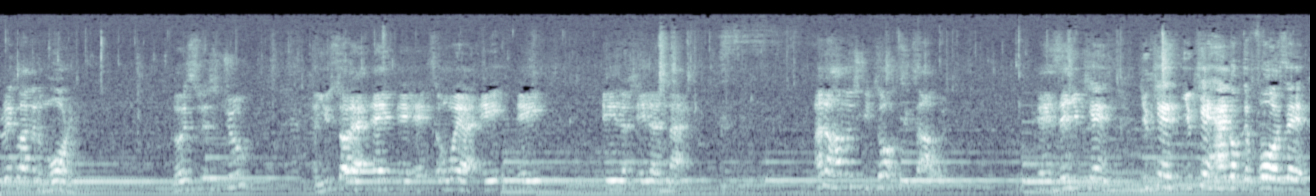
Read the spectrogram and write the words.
3 o'clock in the morning. No, it's, it's true. And you start at 8, 8, 8 somewhere at 8, 8, 8, 8 at 9. I know how much we talk, six hours. And then you can't, you can't, you can't hang up the phone and say,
